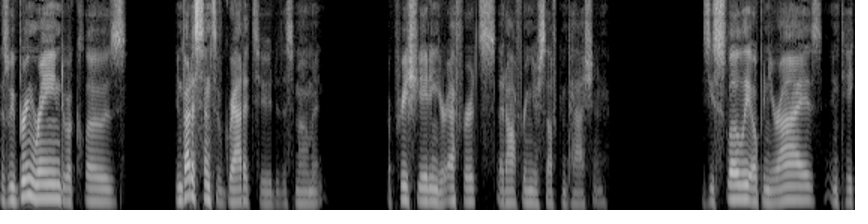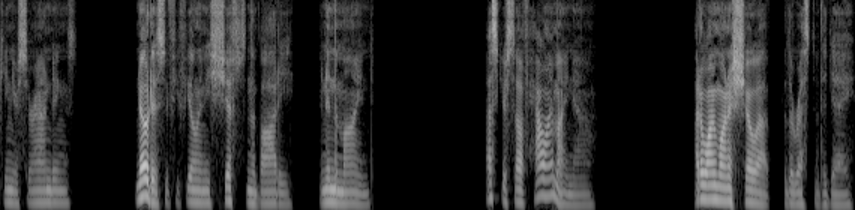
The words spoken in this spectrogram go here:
As we bring rain to a close, invite a sense of gratitude to this moment, appreciating your efforts at offering yourself compassion. As you slowly open your eyes and take in your surroundings, notice if you feel any shifts in the body and in the mind. Ask yourself, how am I now? How do I want to show up for the rest of the day?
